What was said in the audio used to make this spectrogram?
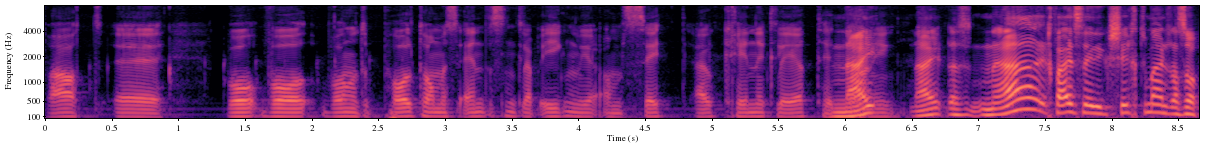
warte, äh, wo, wo, wo der Paul Thomas Anderson, glaube irgendwie am Set auch kennengelernt hat. Nein, nein, das, nein, ich weiß, welche Geschichte du meinst. Also,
